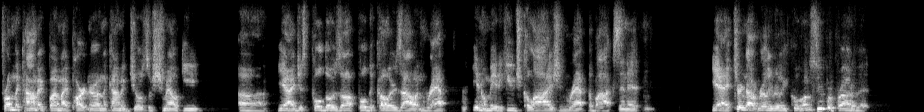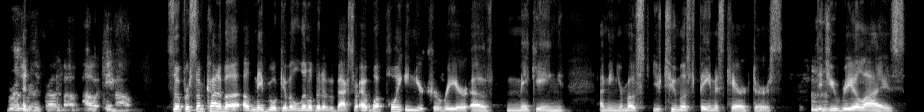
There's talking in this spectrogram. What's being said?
from the comic by my partner on the comic, Joseph Schmelke. Uh, yeah, I just pulled those off, pulled the colors out, and wrapped you know, made a huge collage and wrapped the box in it. And yeah, it turned out really, really cool. I'm super proud of it. Really, really proud about how it came out. So, for some kind of a, a, maybe we'll give a little bit of a backstory. At what point in your career of making, I mean, your most, your two most famous characters, mm-hmm. did you realize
